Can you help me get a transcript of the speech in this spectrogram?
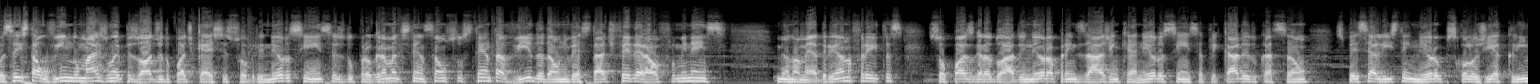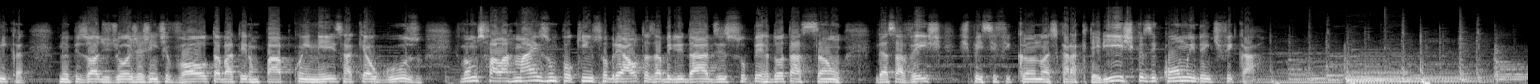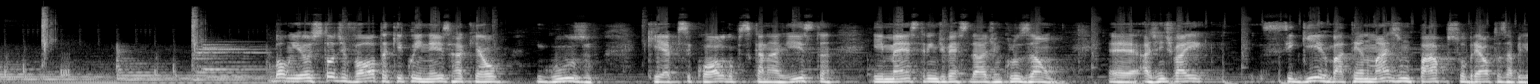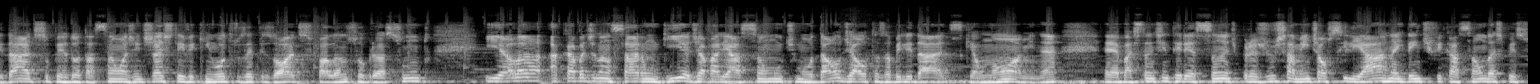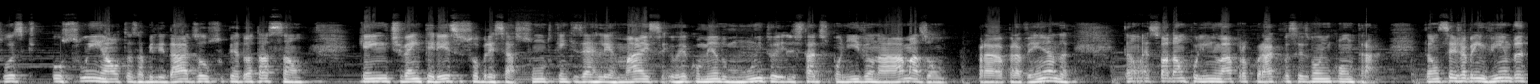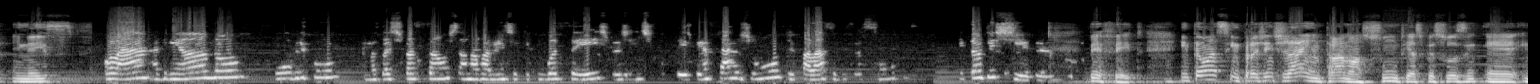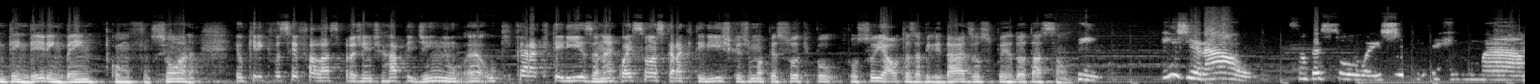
Você está ouvindo mais um episódio do podcast sobre neurociências do programa de extensão Sustenta a Vida da Universidade Federal Fluminense. Meu nome é Adriano Freitas, sou pós-graduado em neuroaprendizagem, que é neurociência aplicada à educação, especialista em neuropsicologia clínica. No episódio de hoje a gente volta a bater um papo com Inês Raquel Guzo. Vamos falar mais um pouquinho sobre altas habilidades e superdotação, dessa vez especificando as características e como identificar. Bom, e eu estou de volta aqui com Inês Raquel Guzo, que é psicóloga, psicanalista e mestre em diversidade e inclusão. É, a gente vai seguir batendo mais um papo sobre altas habilidades, superdotação. A gente já esteve aqui em outros episódios falando sobre o assunto e ela acaba de lançar um guia de avaliação multimodal de altas habilidades, que é o nome, né? É bastante interessante para justamente auxiliar na identificação das pessoas que possuem altas habilidades ou superdotação. Quem tiver interesse sobre esse assunto, quem quiser ler mais, eu recomendo muito. Ele está disponível na Amazon para venda. Então é só dar um pulinho lá, procurar que vocês vão encontrar. Então seja bem-vinda, Inês. Olá, Adriano, público. É uma satisfação estar novamente aqui com vocês para a gente poder pensar junto e falar sobre esse assunto e tanto estiga. Perfeito. Então, assim, para a gente já entrar no assunto e as pessoas é, entenderem bem como funciona, eu queria que você falasse para a gente rapidinho é, o que caracteriza, né? Quais são as características de uma pessoa que possui altas habilidades ou superdotação? Sim. Em geral, são pessoas que têm uma,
